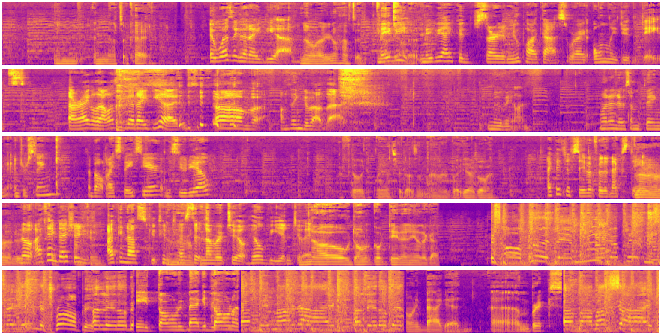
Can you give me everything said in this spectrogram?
and and that's okay. It was a good idea. No, you don't have to. Maybe maybe I could start a new podcast where I only do the dates. All right, well that was a good idea. um, I'll think about that. Moving on. Want to know something interesting about my space here in the studio? I feel like my answer doesn't matter, but yeah, go ahead. I could just save it for the next date. No, no, no, no, do No. I think I should. I can ask no, no, contestant please. number two. He'll be into it. No, don't go date any other guy. It's all good. Let me jump in and sing in the trumpet. A little bit. Hey, Tony bag of donuts. In my life, a little bit Tony bag of um, bricks. by my side.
